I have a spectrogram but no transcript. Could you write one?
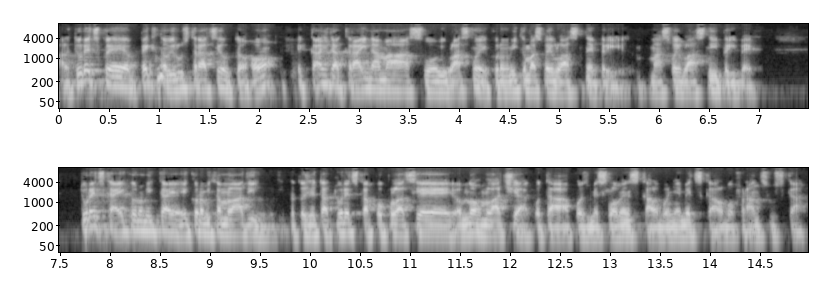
Ale Turecko je peknou ilustráciou toho, že každá krajina má svoju vlastnú ekonomiku, má, svoje vlastné, má svoj vlastný príbeh. Turecká ekonomika je ekonomika mladých ľudí, pretože tá turecká populácia je o mnoho mladšia ako tá, povedzme, slovenská, alebo nemecká, alebo francúzska.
